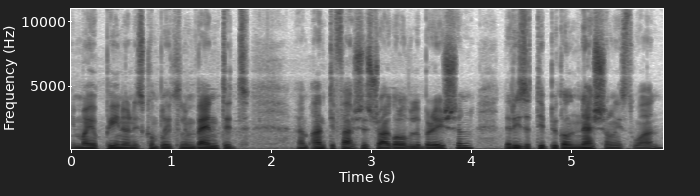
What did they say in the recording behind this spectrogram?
in my opinion is completely invented um, anti-fascist struggle of liberation. That is a typical nationalist one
